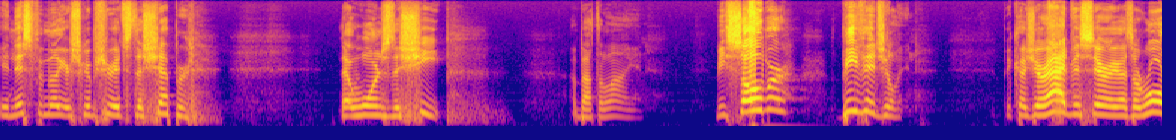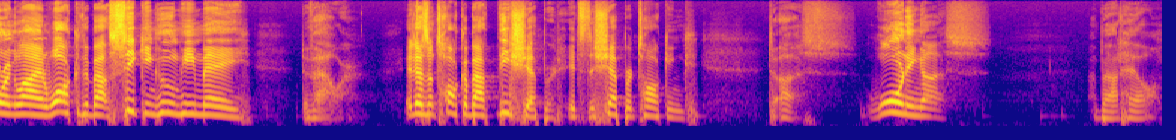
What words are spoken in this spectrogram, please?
In this familiar scripture, it's the shepherd that warns the sheep about the lion. Be sober, be vigilant, because your adversary, as a roaring lion, walketh about seeking whom he may devour. It doesn't talk about the shepherd, it's the shepherd talking to us, warning us about hell.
